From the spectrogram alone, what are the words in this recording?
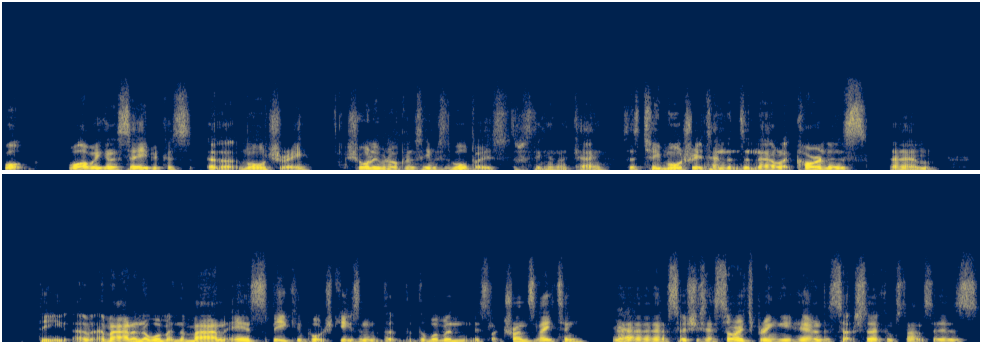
what what are we going to see? Because at the mortuary, surely we're not going to see Mrs. Warboys. I we're thinking, okay, so there's two mortuary attendants in now, like coroners. Um, the a, a man and a woman. The man is speaking Portuguese, and the the, the woman is like translating. Yeah. Uh, so she says, "Sorry to bring you here under such circumstances."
